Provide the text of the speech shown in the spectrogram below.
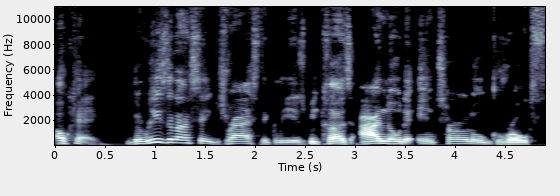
okay, the reason I say drastically is because I know the internal growth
